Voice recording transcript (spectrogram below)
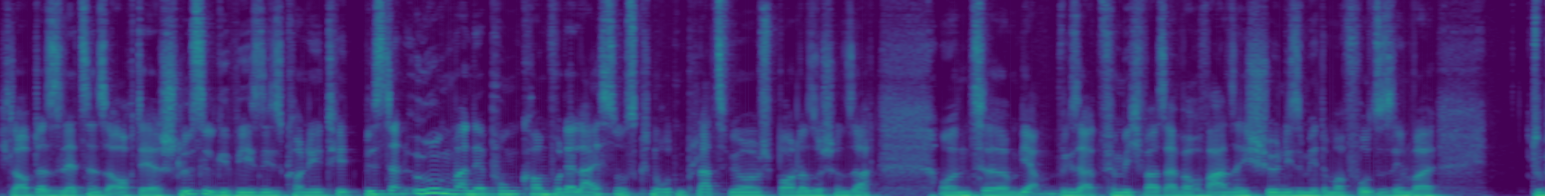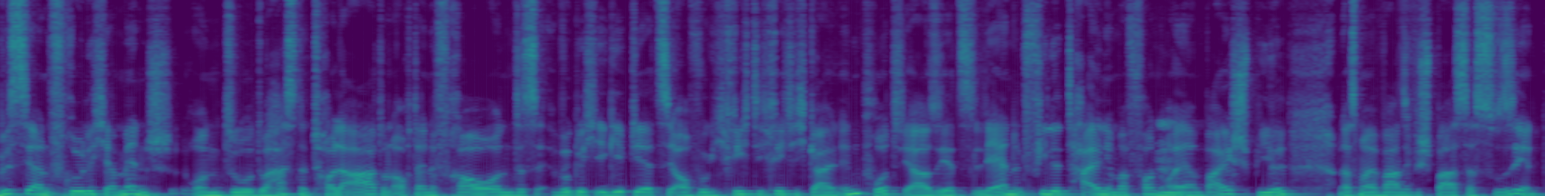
ich glaube, das ist letztens auch der Schlüssel gewesen, diese Kontinuität, bis dann irgendwann der Punkt kommt, wo der Leistungsknoten platzt, wie man beim Sportler so schön sagt. Und äh, ja, wie gesagt, für mich war es einfach wahnsinnig schön, diese Metamorphose zu sehen, weil du bist ja ein fröhlicher Mensch und du, du hast eine tolle Art und auch deine Frau und das wirklich, ihr gebt jetzt ja auch wirklich richtig, richtig geilen Input. Ja, also jetzt lernen viele Teilnehmer von mhm. eurem Beispiel und das macht wahnsinnig viel Spaß, das zu sehen.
